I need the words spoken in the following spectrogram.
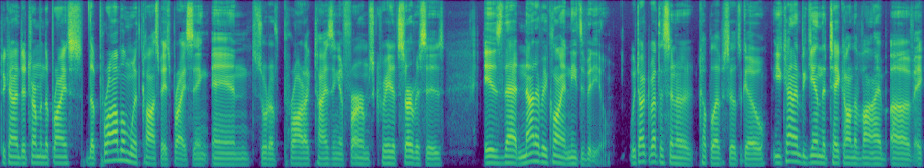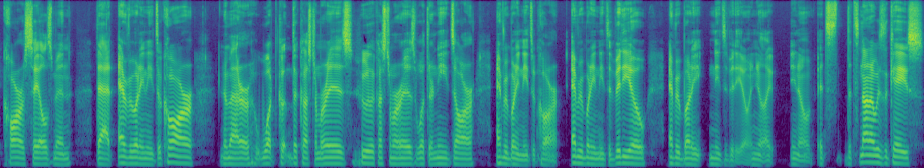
to kind of determine the price. The problem with cost based pricing and sort of productizing a firm's creative services is that not every client needs a video. We talked about this in a couple episodes ago. You kind of begin to take on the vibe of a car salesman that everybody needs a car, no matter what the customer is, who the customer is, what their needs are. Everybody needs a car. Everybody needs a video. Everybody needs a video. And you're like, you know, it's that's not always the case.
